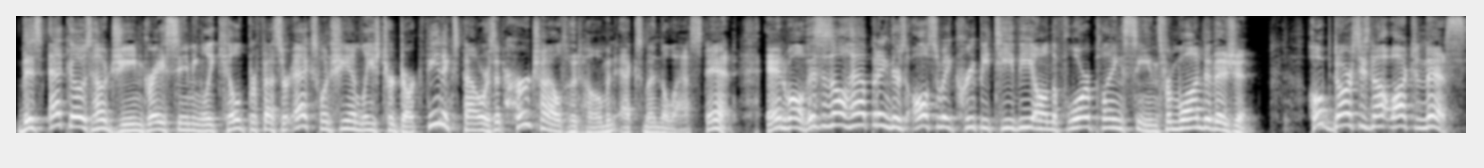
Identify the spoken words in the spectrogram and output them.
This echoes how Jean Grey seemingly killed Professor X when she unleashed her Dark Phoenix powers at her childhood home in X-Men The Last Stand. And while this is all happening, there's also a creepy TV on the floor playing scenes from WandaVision. Hope Darcy's not watching this.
